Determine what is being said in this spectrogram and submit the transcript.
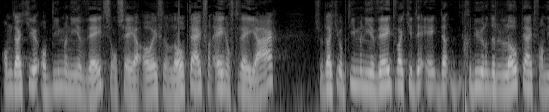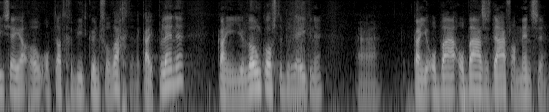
omdat je op die manier weet, zo'n CAO heeft een looptijd van één of twee jaar, zodat je op die manier weet wat je de, de, gedurende de looptijd van die CAO op dat gebied kunt verwachten. Dan kan je plannen, kan je je loonkosten berekenen, uh, kan je op, ba op, basis daarvan mensen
